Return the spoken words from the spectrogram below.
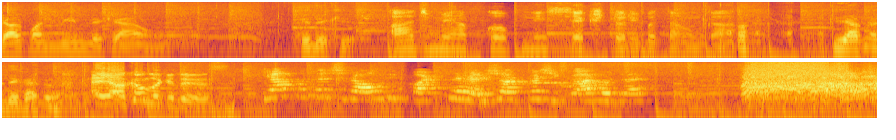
चार पाँच मीम लेके आया हूँ। ये देखिए। आज मैं आपको अपनी सेक्स स्टोरी बताऊँगा। ये आपने देखा है Hey, y'all, come look at this. क्या पता श्रावणी पट से हेडशॉट का शिकार हो जाए।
